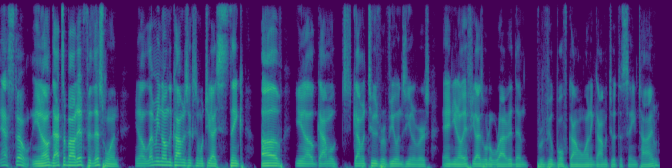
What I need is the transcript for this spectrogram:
yeah. Still, you know, that's about it for this one. You know, let me know in the comment section what you guys think of you know Gamma Gamma 2's review in this universe, and you know if you guys would have rather than review both Gamma One and Gamma Two at the same time.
